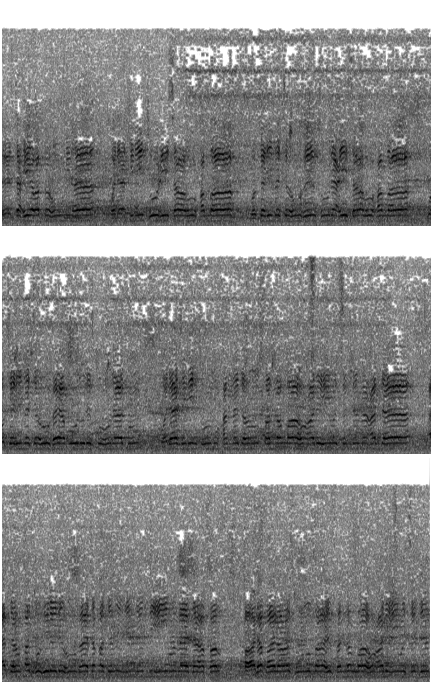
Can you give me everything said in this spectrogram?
فيستحي ربه منها. ولكن ائتوا عيسى روح الله وكلمته فيأتون عيسى روح الله وكلمته فيقول لست هناكم ولكن ائتوا محمدا صلى الله عليه وسلم عبدا عبدا قد غفر له ما تقدم من ذنبه وما تأخر. قال قال رسول الله صلى الله عليه وسلم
